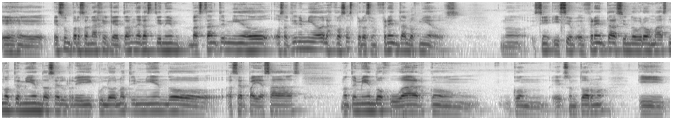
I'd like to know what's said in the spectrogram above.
Eh, es un personaje que de todas maneras tiene bastante miedo. O sea, tiene miedo a las cosas, pero se enfrenta a los miedos. ¿no? Y se enfrenta haciendo bromas, no temiendo hacer el ridículo, no temiendo hacer payasadas, no temiendo jugar con, con eh, su entorno. Y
